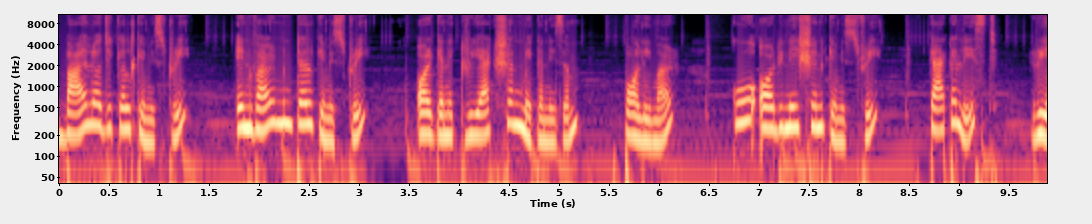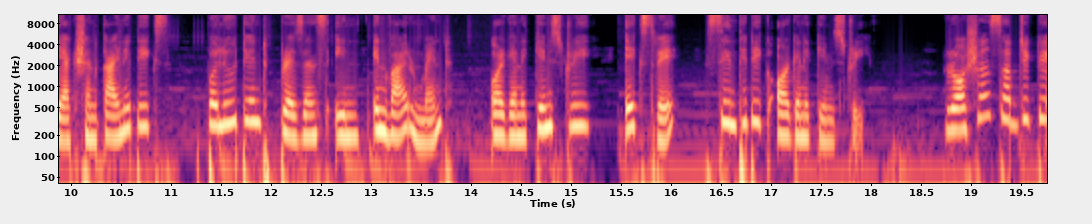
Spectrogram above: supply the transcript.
biological chemistry environmental chemistry organic reaction mechanism polymer coordination chemistry catalyst reaction kinetics pollutant presence in environment, organic chemistry, X-ray, synthetic organic chemistry. রসায়ন সাবজেক্টে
